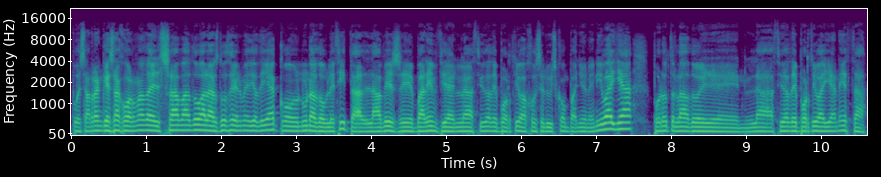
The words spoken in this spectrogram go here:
Pues arranca esa jornada el sábado a las 12 del mediodía con una doble cita. La eh, Valencia en la Ciudad Deportiva José Luis Compañón en Ibaya. Por otro lado, en la Ciudad Deportiva Llaneza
